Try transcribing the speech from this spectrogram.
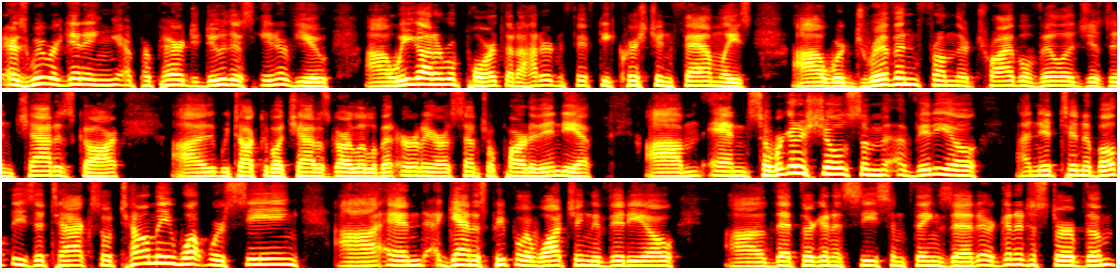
as we were getting prepared to do this interview uh, we got a report that 150 christian Christian families uh, were driven from their tribal villages in Chhattisgarh. Uh, we talked about Chhattisgarh a little bit earlier, a central part of India. Um, and so we're going to show some uh, video, uh, Nitin, about these attacks. So tell me what we're seeing. Uh, and again, as people are watching the video, uh, that they're going to see some things that are going to disturb them.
